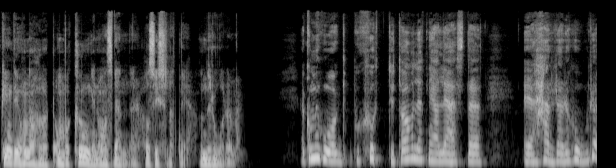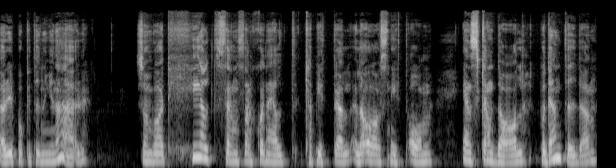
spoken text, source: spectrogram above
kring det hon har hört om vad kungen och hans vänner har sysslat med under åren. Jag kommer ihåg på 70-talet när jag läste eh, Herrar och horor i pockettidningen R som var ett helt sensationellt kapitel eller avsnitt om en skandal på den tiden.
